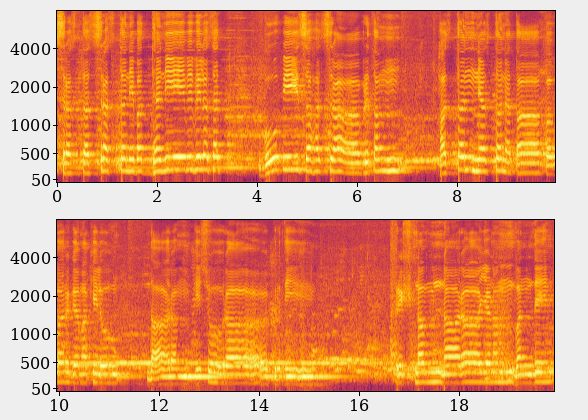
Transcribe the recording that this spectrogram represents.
स्रस्तस्रस्तनिबद्धनी विविलसत् गोपीसहस्रावृतं हस्तन्यस्तनतापवर्गमखिलो दारं किशोराकृति। कृष्णं नारायणं वन्दे।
